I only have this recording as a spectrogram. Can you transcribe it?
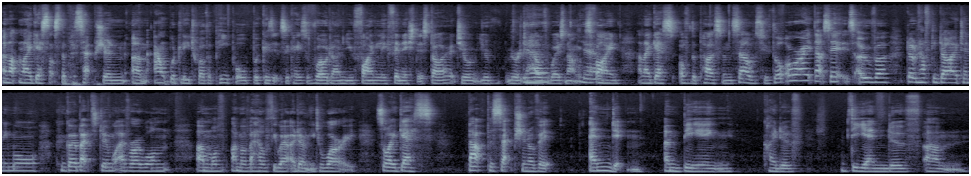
and I, and I guess that's the perception um, outwardly to other people because it's a case of well done, you finally finished this diet, you're you're you're at a Yeah, health ways now, it's yeah. fine. And I guess of the person themselves who thought, all right, that's it, it's over, don't have to diet anymore, can go back to doing whatever I want. I'm of I'm of a healthy weight, I don't need to worry. So I guess that perception of it ending and being kind of the end of um,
